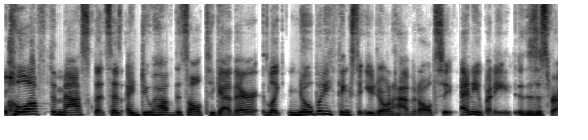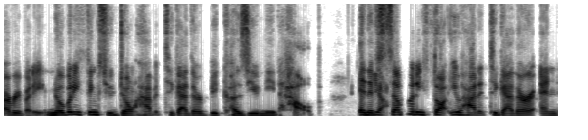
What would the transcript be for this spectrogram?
pull off the mask that says i do have this all together like nobody thinks that you don't have it all to anybody this is for everybody nobody thinks you don't have it together because you need help and if Yeah. somebody thought you had it together and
